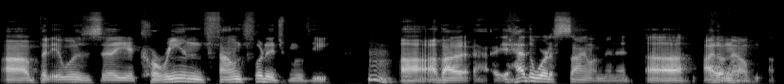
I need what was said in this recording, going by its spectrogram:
uh, but it was a, Korean found footage movie hmm. uh, about it It had the word asylum in it. Uh, I don't oh, know,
